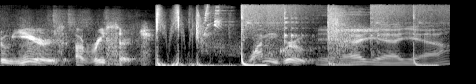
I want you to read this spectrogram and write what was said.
Through years of research. One groove. Yeah, yeah, yeah.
